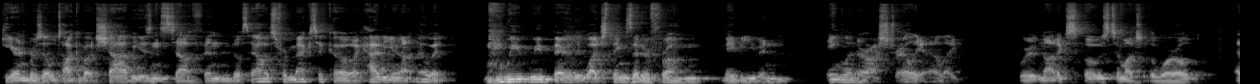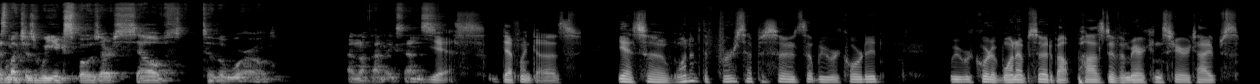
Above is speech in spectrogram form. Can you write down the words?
here in Brazil talk about chaves and stuff, and they'll say, "Oh, it's from Mexico." Like, how do you not know it? we we barely watch things that are from maybe even England or Australia. Like, we're not exposed to much of the world as much as we expose ourselves to the world. I don't know if that makes sense. Yes, definitely does. Yeah, so one of the first episodes that we recorded, we recorded one episode about positive American stereotypes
